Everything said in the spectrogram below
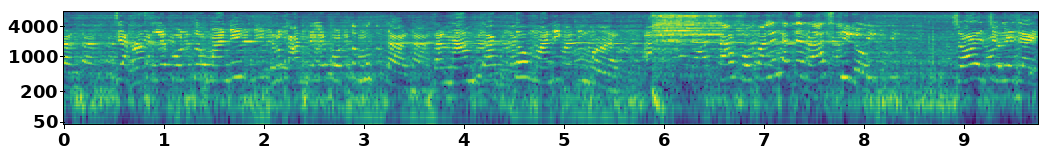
সন্তান যে হাসলে পড়তো মানিক এবং কান্দলে পড়তো মুক্তার। তার নাম থাকতো মানিক কুমার। আর আর তার গোপালের সাথে রাস ছিল চল চলে যাই।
